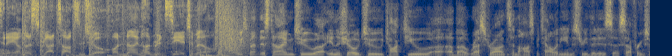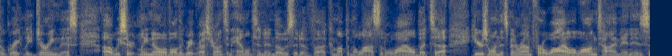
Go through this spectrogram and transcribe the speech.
Today on The Scott Thompson Show on 900 CHML. We spent this time to uh, in the show to talk to you uh, about restaurants and the hospitality industry that is uh, suffering so greatly during this. Uh, we certainly know of all the great restaurants in Hamilton and those that have uh, come up in the last little while, but uh, here's one that's been around for a while, a long time, and is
